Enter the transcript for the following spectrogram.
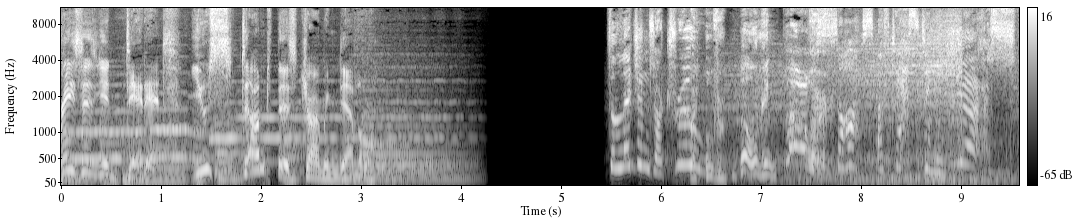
Reese's, you did it. You stumped this charming devil. The legends are true. overwhelming power! The sauce of destiny. Yes!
